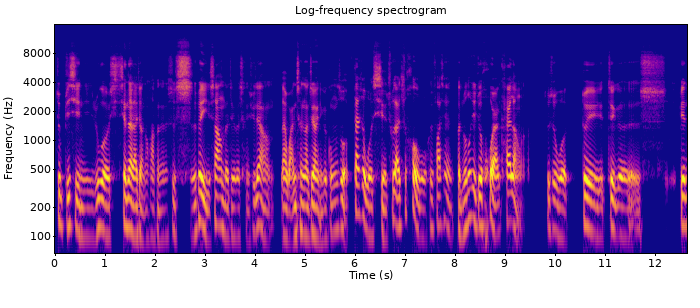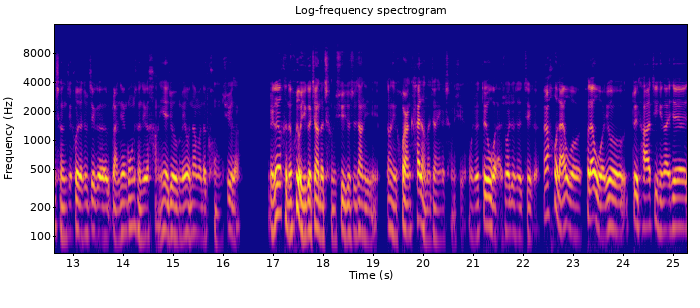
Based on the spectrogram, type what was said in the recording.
就比起你如果现在来讲的话，可能是十倍以上的这个程序量来完成了这样一个工作。但是我写出来之后，我会发现很多东西就豁然开朗了，就是我对这个是。编程这或者是这个软件工程这个行业就没有那么的恐惧了。每个人可能会有一个这样的程序，就是让你让你豁然开朗的这样一个程序。我觉得对于我来说就是这个。但是后来我后来我又对它进行了一些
